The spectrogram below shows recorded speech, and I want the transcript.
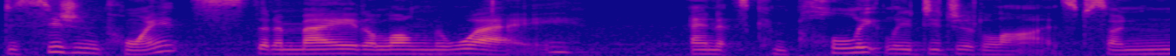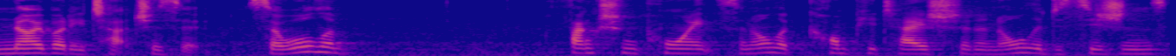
decision points that are made along the way, and it's completely digitalised. So nobody touches it. So all the function points and all the computation and all the decisions,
